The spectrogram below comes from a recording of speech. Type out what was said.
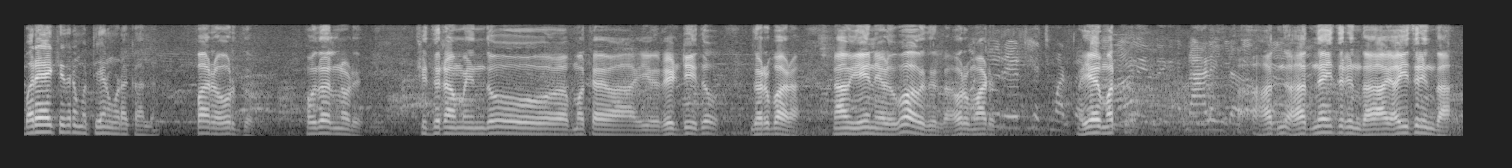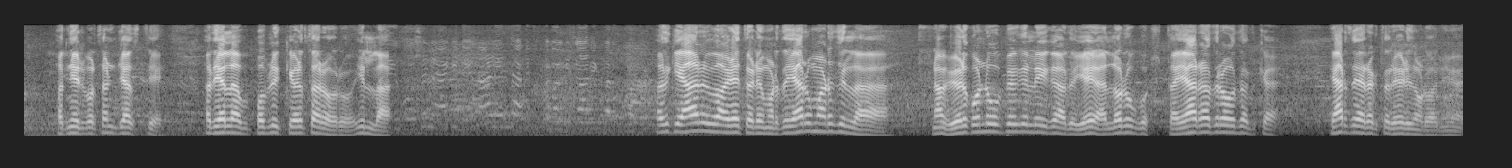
ಬರೆ ಹಾಕಿದರೆ ಮತ್ತೇನು ಮಾಡೋಕ್ಕಾಗಲ್ಲ. ಬಾರ ಅವ್ರದ್ದು. ಹೌದಲ್ಲ ನೋಡಿ. ಸಿದ್ದರಾಮಯ್ಯಂದು, ಮತ್ತು ಈ ರೆಡ್ಡಿದು ದರ್ಬಾರ. ನಾವು ಏನು ಹೇಳುವ ಆಗೋದಿಲ್ಲ. ಅವರು ಮಾಡಿ ಏ ಮತ್ತು ಹದಿನ ಹದಿನೈದರಿಂದ ಐದರಿಂದ ಹದಿನೈದು ಪರ್ಸೆಂಟ್ ಜಾಸ್ತಿ. ಅದೆಲ್ಲ ಪಬ್ಲಿಕ್ ಕೇಳ್ತಾರೆ ಅವರು. ಇಲ್ಲ. ಅದಕ್ಕೆ ಯಾರು ಅಡೆತಡೆ ಮಾಡ್ತಾರೆ? ಯಾರು ಮಾಡೋದಿಲ್ಲ. ನಾವು ಹೇಳ್ಕೊಂಡು ಉಪಯೋಗ ಇಲ್ಲ ಈಗ ಅದು. ಏ ಎಲ್ಲರೂ ತಯಾರಾದರೂ ಹೌದು ಅದಕ್ಕೆ. ಯಾರು ತಯಾರಾಗ್ತಾರೆ ಹೇಳಿ ನೋಡುವ ನೀವೇ.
